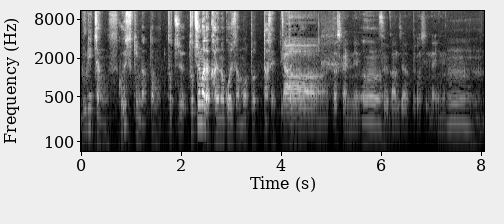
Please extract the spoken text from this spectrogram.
瑠璃ちゃんすごい好きになったもん。途中途中までは風の浩二さんもっと出せって言ったけど。ああ確かにね、うん。そういう感じだったかもしれないね。うん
